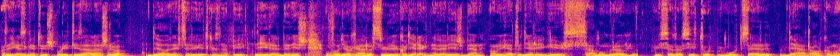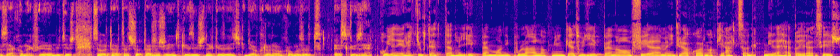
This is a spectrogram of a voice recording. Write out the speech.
az igazgatős politizálásra, de az egyszerű hétköznapi életben is, vagy akár a szülők a gyereknevelésben, ami hát egy eléggé számomra visszataszító módszer, de hát alkalmazzák a megfélemlítést. Szóval tehát a társasági intézésnek ez egy gyakran alkalmazott eszköze. Hogyan érhetjük tetten, hogy éppen manipulálnak minket, hogy éppen a félelmeinkre akarnak játszani? Mi lehet a jelzés?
